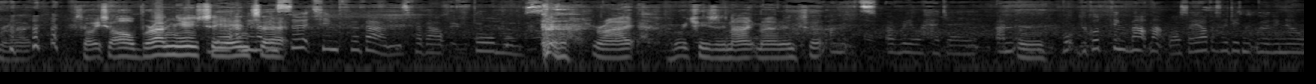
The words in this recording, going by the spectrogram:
Right. so it's all brand new to yeah, you, I mean, I've been searching for vans for about four months. Right. Which is a nightmare, isn't it? and it's a real headache. And Mm. but the good thing about that was I obviously didn't really know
